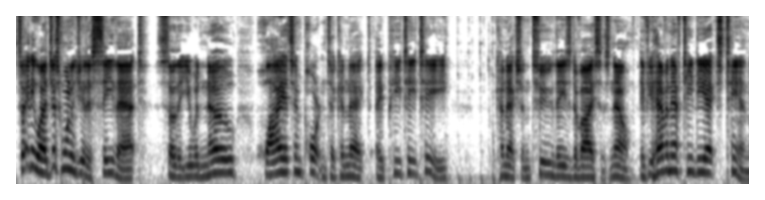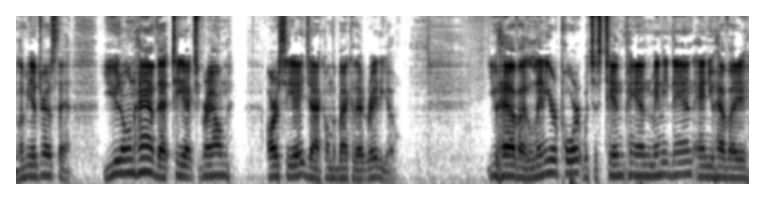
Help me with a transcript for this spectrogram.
So anyway, I just wanted you to see that so that you would know why it's important to connect a PTT connection to these devices. Now, if you have an FTDX10, let me address that. You don't have that TX ground RCA jack on the back of that radio. You have a linear port, which is 10-pin mini DIN, and you have a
